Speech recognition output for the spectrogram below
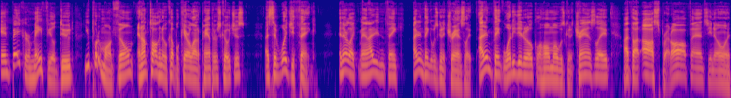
And Baker Mayfield, dude, you put him on film, and I'm talking to a couple Carolina Panthers coaches. I said, "What'd you think?" And they're like, "Man, I didn't think I didn't think it was going to translate. I didn't think what he did at Oklahoma was going to translate. I thought, oh, spread offense, you know, and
